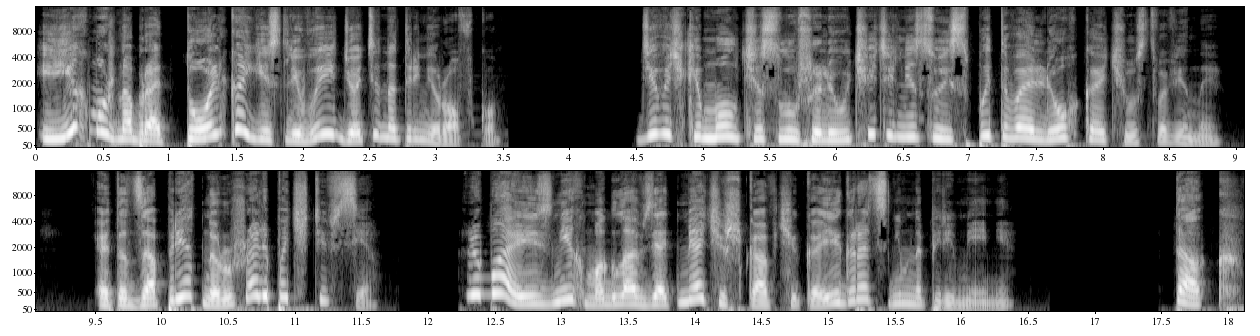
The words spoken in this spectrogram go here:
и их можно брать только, если вы идете на тренировку. Девочки молча слушали учительницу, испытывая легкое чувство вины. Этот запрет нарушали почти все. Любая из них могла взять мяч из шкафчика и играть с ним на перемене. «Так»,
